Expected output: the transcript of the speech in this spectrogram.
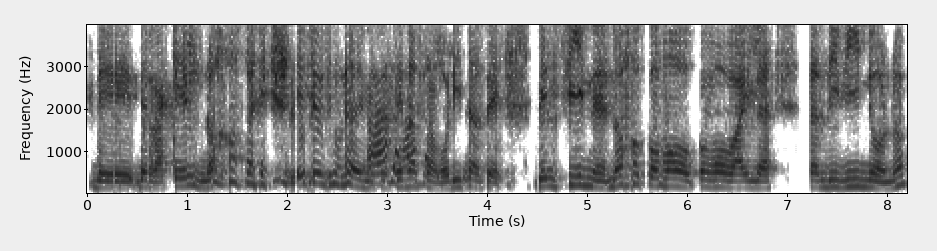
de, Raquel, ¿no? Esa es una de mis escenas favoritas de, del cine, ¿no? Cómo, cómo baila tan divino, ¿no?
